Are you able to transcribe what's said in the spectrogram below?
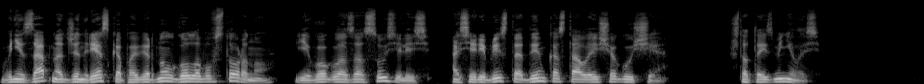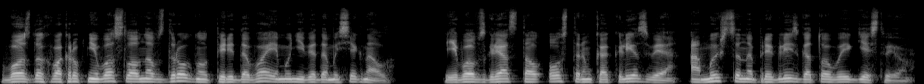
Внезапно Джин резко повернул голову в сторону. Его глаза сузились, а серебристая дымка стала еще гуще. Что-то изменилось. Воздух вокруг него словно вздрогнул, передавая ему неведомый сигнал. Его взгляд стал острым, как лезвие, а мышцы напряглись, готовые к действию.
